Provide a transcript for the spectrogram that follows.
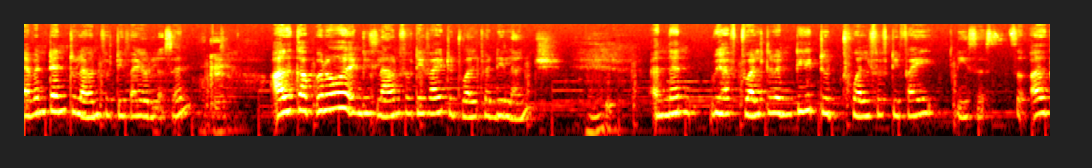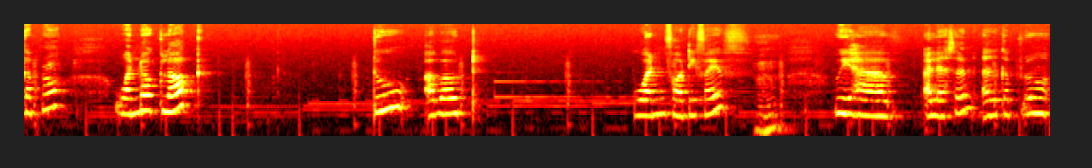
eleven ten to eleven fifty five ஒரு லெசன் அதுக்கப்புறம் எங்களுக்கு eleven fifty five to twelve twenty lunch and then we have twelve twenty to twelve fifty five recess so அதுக்கப்புறம் one o'clock to about one forty five we have a lesson. அதுக்கப்புறம்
